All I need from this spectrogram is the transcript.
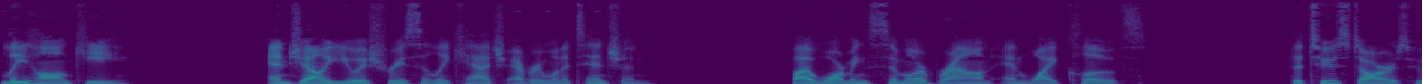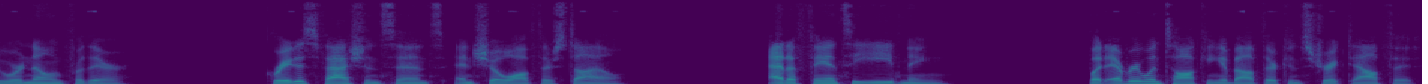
Li Hongyi and Zhao Lusi recently catch everyone attention by warming similar brown and white clothes. The two stars who are known for their greatest fashion sense and show off their style. At a fancy evening, but everyone talking about their constrict outfit.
